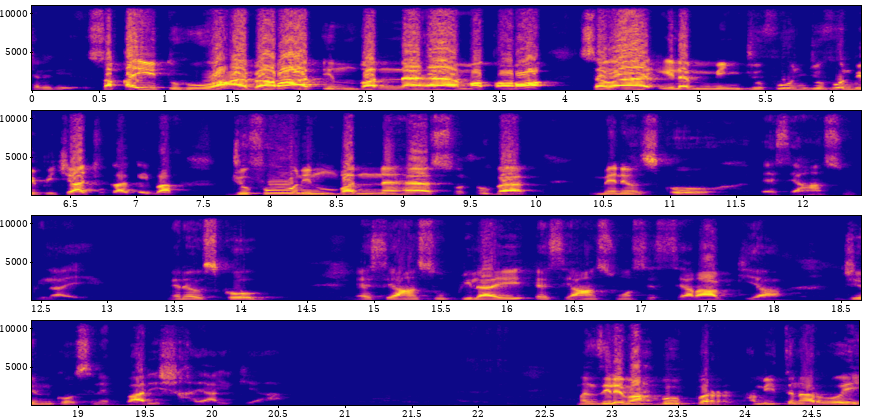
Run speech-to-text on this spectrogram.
چلے گئے سقيته عبرات ظنها مطرا، سوائلا من جفون جفون بھی پیچھے آ چکا کئی بار، جفون ظنها سحبا میں نے اس کو ایسے آنسو پلائے، میں نے اس کو ایسے آنسو پلائے، ایسے آنسوؤں سے سیراب کیا، جن کو اس نے بارش خیال کیا۔ منزل محبوب پر ہم اتنا روئے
